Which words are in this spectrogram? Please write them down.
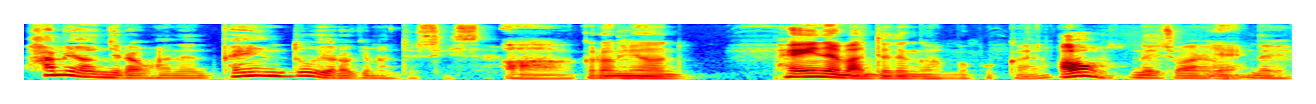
화면이라고 하는 pane도 여러 개 만들 수 있어요. 아 그러면 pane을 만드는 거 한번 볼까요? 아우, 네 좋아요. 예. 네.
